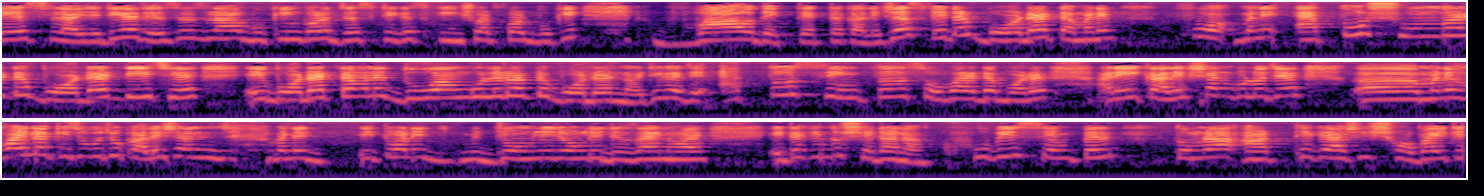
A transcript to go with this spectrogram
বেস্ট লাগছে ঠিক আছে? এস নাও বুকিং করো জাস্ট ঠিক আছে স্ক্রিনশট ফর বুকিং ওয়াও দেখতে একটা কালার জাস্ট এটার বর্ডারটা মানে মানে এত সুন্দর একটা বর্ডার দিয়েছে, এই বর্ডারটা মানে দু আঙ্গুলেরও একটা বর্ডার নয়, ঠিক আছে? এত সিম্পল সোভার একটা বর্ডার আর এই কালেকশনগুলো যে মানে হয় না, কিছু কিছু কালেকশন মানে একটু অনেক জঙ্গলি জঙ্গলি ডিজাইন হয়, এটা কিন্তু সেটা না। খুবই সিম্পল তোমরা আট থেকে আশি সবাইকে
